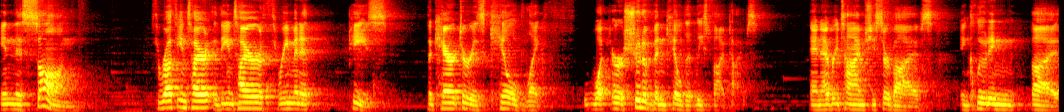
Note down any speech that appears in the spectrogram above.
in this song, throughout the entire the entire three minute piece, the character is killed like what or should have been killed at least five times, and every time she survives, including uh,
